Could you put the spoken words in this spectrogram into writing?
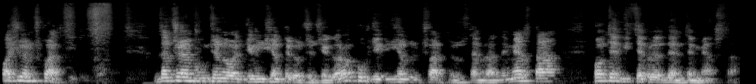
płaciłem składki tylko. Zacząłem funkcjonować w 93 roku, w 94 zostałem radnym miasta, potem wiceprezydentem miasta.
